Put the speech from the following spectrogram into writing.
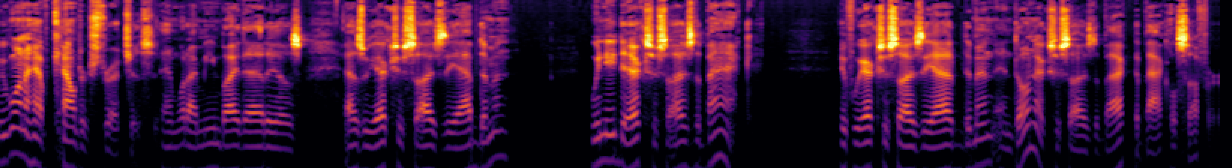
we want to have counter stretches, and what I mean by that is as we exercise the abdomen, we need to exercise the back. If we exercise the abdomen and don't exercise the back, the back will suffer.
